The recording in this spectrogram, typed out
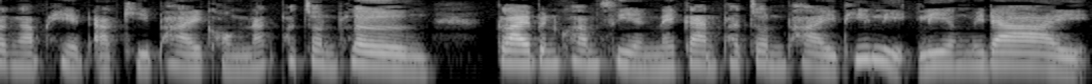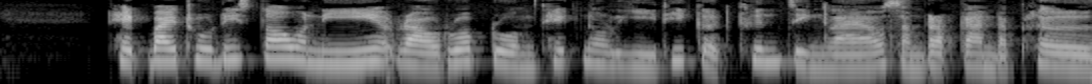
ระงับเหตุอัคคีภัยของนักผจญเพลิง กลายเป็นความเสี่ยงในการผจญภัยที่หลีกเลี่ยงไม่ได้ Tech by True Digital วันนี้เรารวบรวมเทคโนโลยีที่เกิดขึ้นจริงแล้วสำหรับการดับเพลิง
